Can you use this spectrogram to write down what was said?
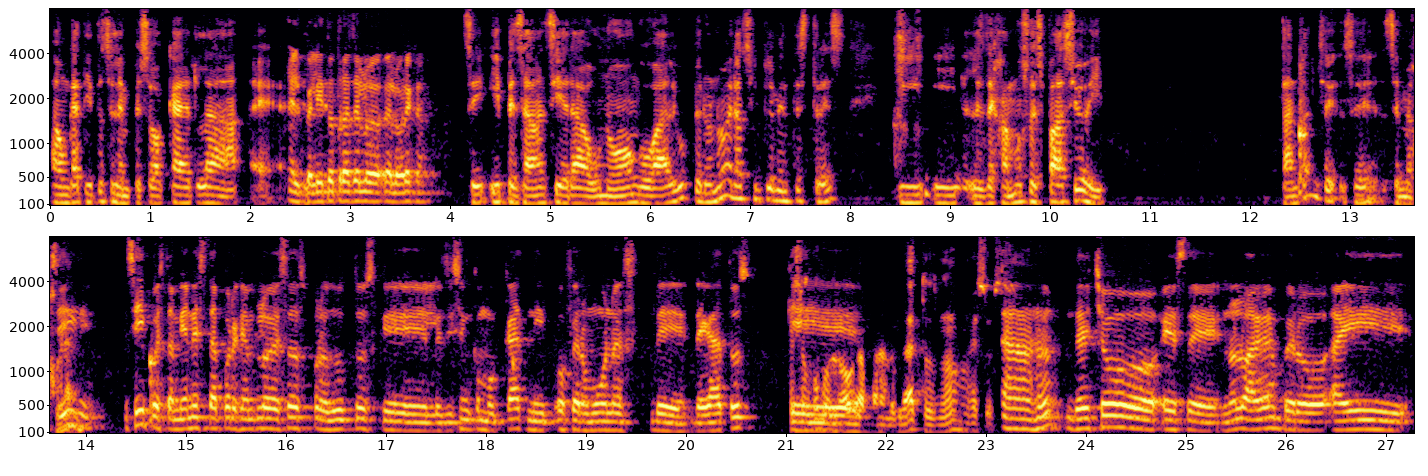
a un gatito se le empezó a caer la... eh, El pelito atrás de, de la oreja. Sí, y pensaban si era un hongo o algo, pero no, era simplemente estrés y, y les dejamos su espacio y tan, tan, se, se, se mejoraron. Sí, sí, pues también está, por ejemplo, esos productos que les dicen como catnip o feromonas de, de gatos. Que son como droga para los gatos, ¿no? Esos. Ajá, de hecho, este, no lo hagan, pero hay,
